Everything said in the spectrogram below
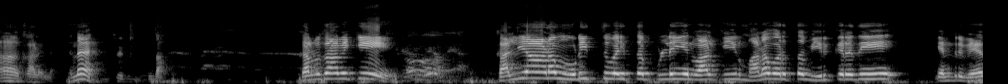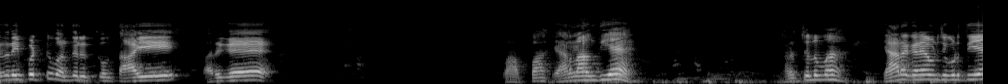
ஆ காலையில். என்ன? கர்மசாமிக்கு கல்யாணம் முடித்து வைத்த பிள்ளையின் வாழ்க்கையில் மன வருத்தம் இருக்கிறது என்று வேதனைப்பட்டு வந்திருக்கும் தாயே வருக. வாப்பா யாரெல்லாம் வந்திய? வர சொல்லுமா யாரை கல்யாணம் முடிச்சு கொடுத்திய?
